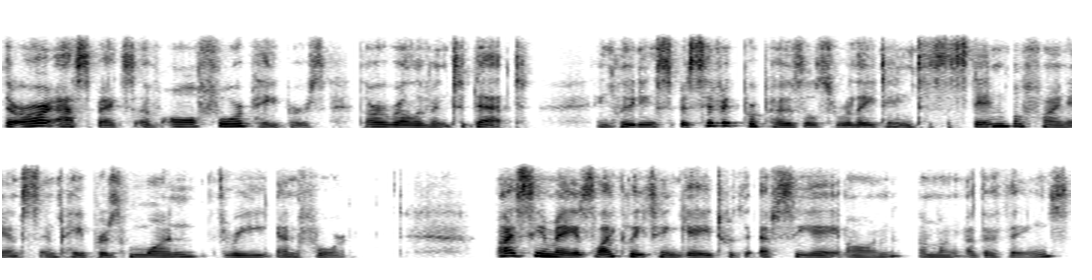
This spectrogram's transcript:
there are aspects of all four papers that are relevant to debt, including specific proposals relating to sustainable finance in papers 1, 3, and 4. ICMA is likely to engage with the FCA on, among other things,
